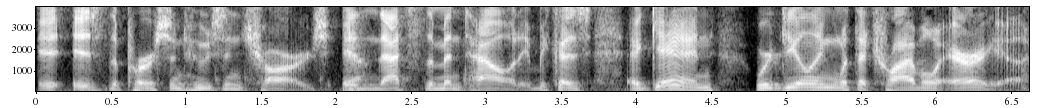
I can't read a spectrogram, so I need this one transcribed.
is the person who's in charge, and that's the mentality. Because again, we're dealing with a tribal area,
